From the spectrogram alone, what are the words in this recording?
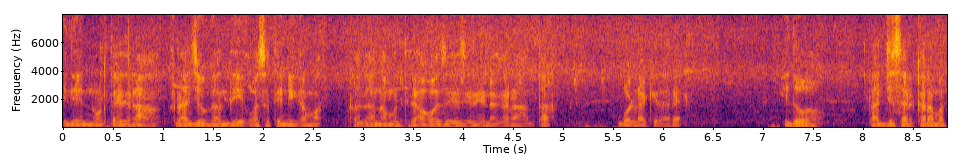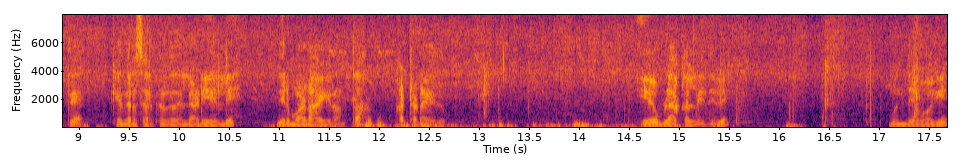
ಇದೇನು ನೋಡ್ತಾ ಇದ್ದೀರಾ? ರಾಜೀವ್ ಗಾಂಧಿ ವಸತಿ ನಿಗಮ ಪ್ರಧಾನಮಂತ್ರಿ ಆವಾಸ್ ಯೋಜನೆ ನಗರ ಅಂತ ಬೋಲ್ಡ್ ಹಾಕಿದ್ದಾರೆ. ಇದು ರಾಜ್ಯ ಸರ್ಕಾರ ಮತ್ತು ಕೇಂದ್ರ ಸರ್ಕಾರದಲ್ಲಿ ಅಡಿಯಲ್ಲಿ ನಿರ್ಮಾಣ ಆಗಿರೋಂಥ ಕಟ್ಟಡ ಇದು. ಎ ಬ್ಲಾಕಲ್ಲಿ ಇದ್ದೀವಿ. ಮುಂದೆ ಹೋಗಿ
